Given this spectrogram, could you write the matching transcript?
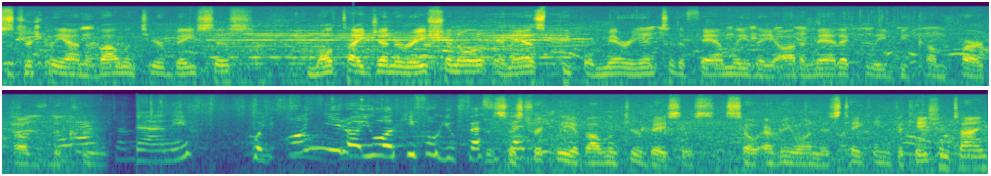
strictly on a volunteer basis, multi-generational, and as people marry into the family, they automatically become part of the crew. This is strictly a volunteer basis, so everyone is taking vacation time,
